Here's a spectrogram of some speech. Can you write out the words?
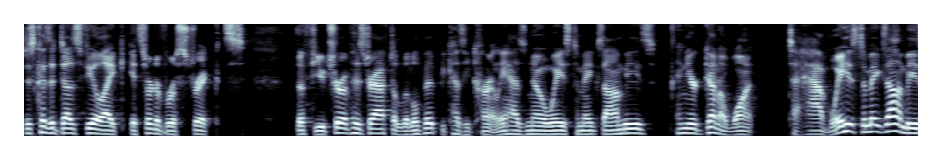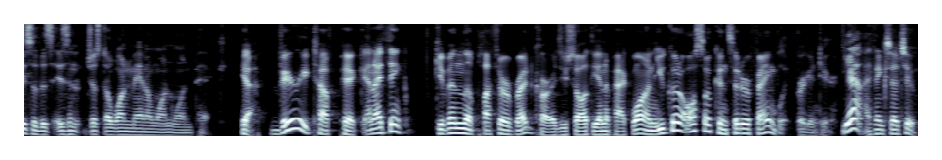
just because it does feel like it sort of restricts the future of his draft a little bit because he currently has no ways to make zombies. And you're going to want to have ways to make zombies. So this isn't just a one mana one one pick. Yeah, very tough pick. And I think given the plethora of red cards you saw at the end of pack one, you could also consider Fangblade Brigand here. Yeah, I think so too.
